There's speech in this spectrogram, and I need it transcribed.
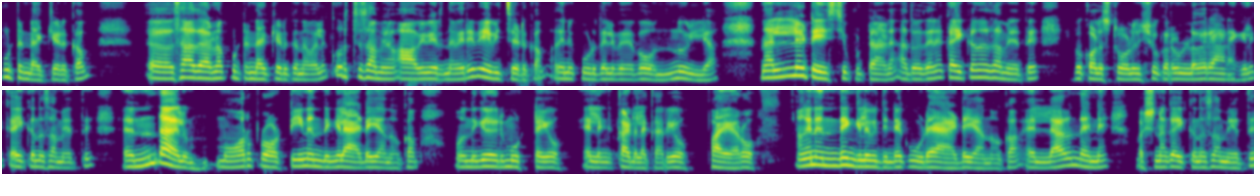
പുട്ടുണ്ടാക്കിയെടുക്കാം സാധാരണ പുട്ടുണ്ടാക്കിയെടുക്കുന്ന പോലെ കുറച്ച് സമയം ആവി വരുന്നവരെ വേവിച്ചെടുക്കാം. അതിന് കൂടുതൽ വേവോ ഒന്നുമില്ല. നല്ല ടേസ്റ്റ് പുട്ടാണ്. അതുപോലെ തന്നെ കഴിക്കുന്ന സമയത്ത് ഇപ്പോൾ കൊളസ്ട്രോളും ഷുഗറും ഉള്ളവരാണെങ്കിൽ കഴിക്കുന്ന സമയത്ത് എന്തായാലും മോർ പ്രോട്ടീൻ എന്തെങ്കിലും ആഡ് ചെയ്യാൻ നോക്കാം. ഒന്നുകിൽ ഒരു മുട്ടയോ അല്ലെങ്കിൽ കടലക്കറിയോ പയറോ അങ്ങനെ എന്തെങ്കിലും ഇതിന്റെ കൂടെ ആഡ് ചെയ്യാൻ നോക്കാം. എല്ലാവരും തന്നെ ഭക്ഷണം കഴിക്കുന്ന സമയത്ത്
